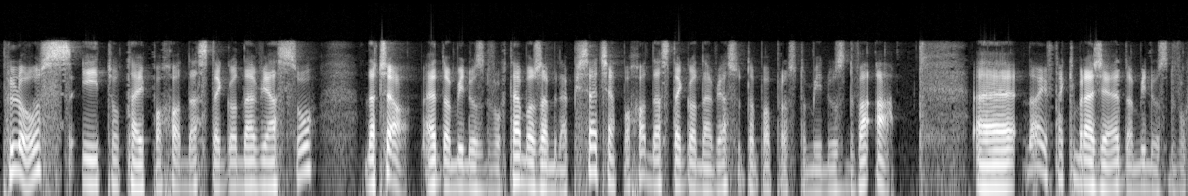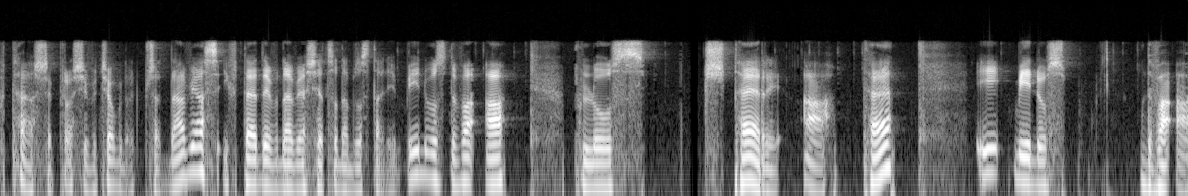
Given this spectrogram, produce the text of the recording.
plus i tutaj pochoda z tego nawiasu znaczy o, e do minus 2t możemy napisać, a pochoda z tego nawiasu to po prostu minus 2a. E, no i w takim razie e do minus 2t się prosi wyciągnąć przed nawias i wtedy w nawiasie co nam zostanie? Minus 2a plus 4at i minus 2a.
